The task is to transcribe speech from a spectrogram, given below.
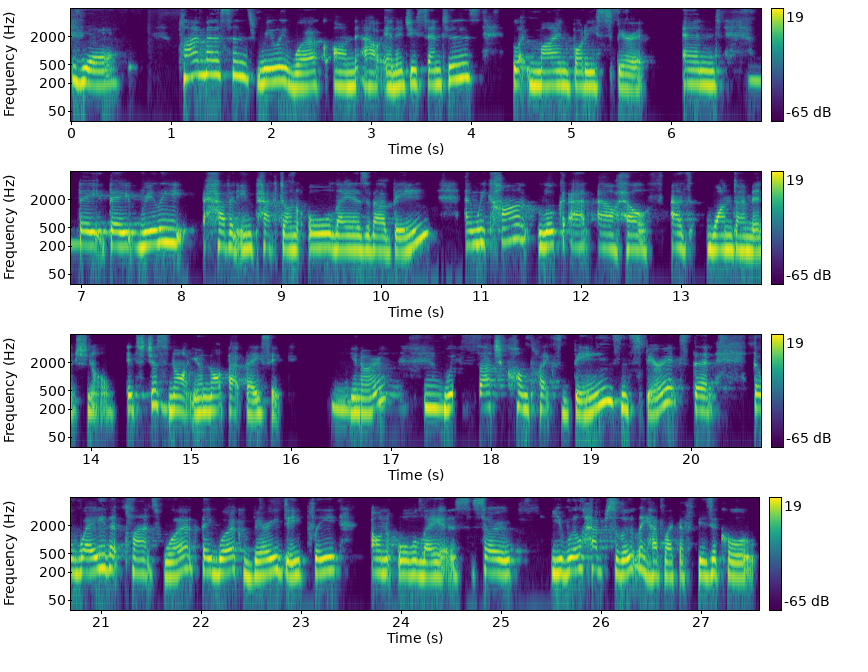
Yeah plant medicines really work on our energy centers like mind body spirit. And mm. they they really have an impact on all layers of our being. And we can't look at our health as one dimensional. It's just not. You're not that basic you know? Mm. we're such complex beings and spirits that the way that plants work they work very deeply on all layers. So you will absolutely have like a physical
